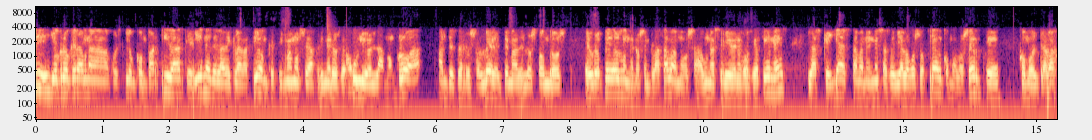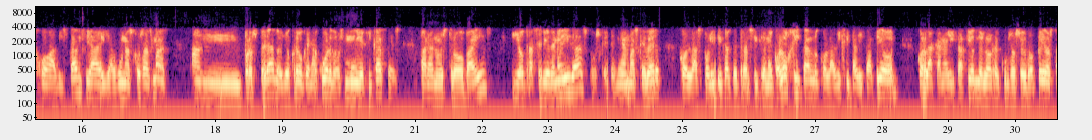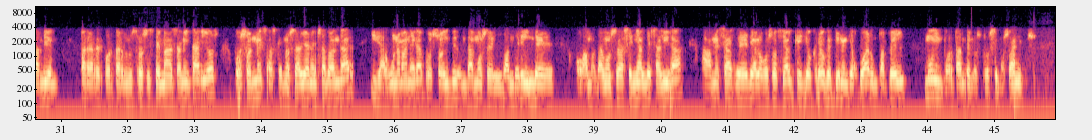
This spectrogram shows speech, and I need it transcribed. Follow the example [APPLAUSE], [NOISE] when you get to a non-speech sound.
Sí, yo creo que era una cuestión compartida que viene de la declaración que firmamos a primeros de julio en la Moncloa, antes de resolver el tema de los fondos europeos, donde nos emplazábamos a una serie de negociaciones, las que ya estaban en mesas de diálogo social, como los ERTE, como el trabajo a distancia y algunas cosas más, han prosperado, yo creo que en acuerdos muy eficaces para nuestro país y otra serie de medidas pues que tenían más que ver con las políticas de transición ecológica, con la digitalización, con la canalización de los recursos europeos también para reforzar nuestros sistemas sanitarios, pues son mesas que no se habían echado a andar y de alguna manera pues hoy damos el banderín de o vamos, damos la señal de salida a mesas de diálogo social que yo creo que tienen que jugar un papel muy importante en los próximos años.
